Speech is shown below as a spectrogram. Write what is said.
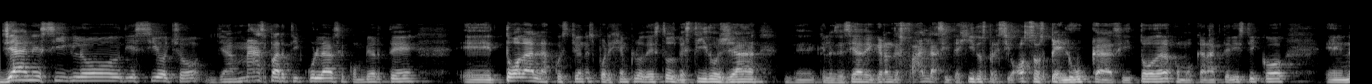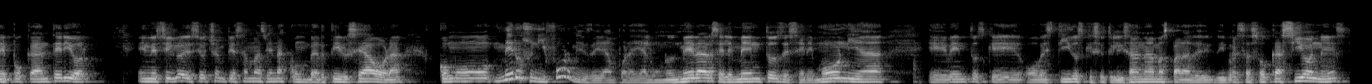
Ya en el siglo XVIII, ya más particular, se convierte eh, todas las cuestiones, por ejemplo, de estos vestidos ya que les decía de grandes faldas y tejidos preciosos, pelucas y todo como característico en época anterior. En el siglo XVIII empieza más bien a convertirse ahora como meros uniformes, dirían por ahí algunos, meros elementos de ceremonia, eventos que, o vestidos que se utilizaban nada más para diversas ocasiones,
